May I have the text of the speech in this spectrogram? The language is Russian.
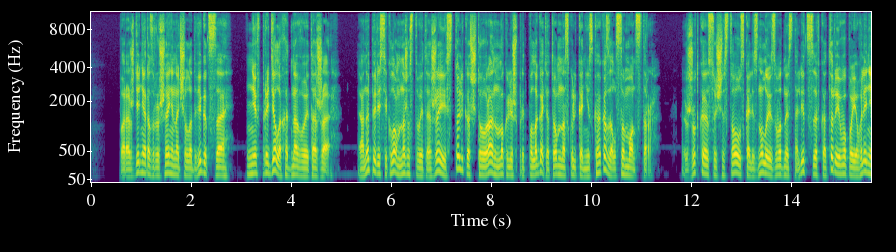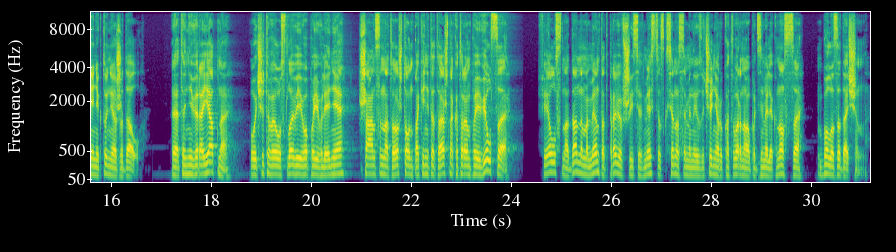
Порождение разрушения начало двигаться не в пределах одного этажа. Оно пересекло множество этажей, столько, что Уран мог лишь предполагать о том, насколько низко оказался монстр. Жуткое существо ускользнуло из водной столицы, в которой его появления никто не ожидал. «Это невероятно!» Учитывая условия его появления, шансы на то, что он покинет этаж, на котором появился... Фелс, на данный момент отправившийся вместе с ксеносами на изучение рукотворного подземелья Кносса, был озадачен.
